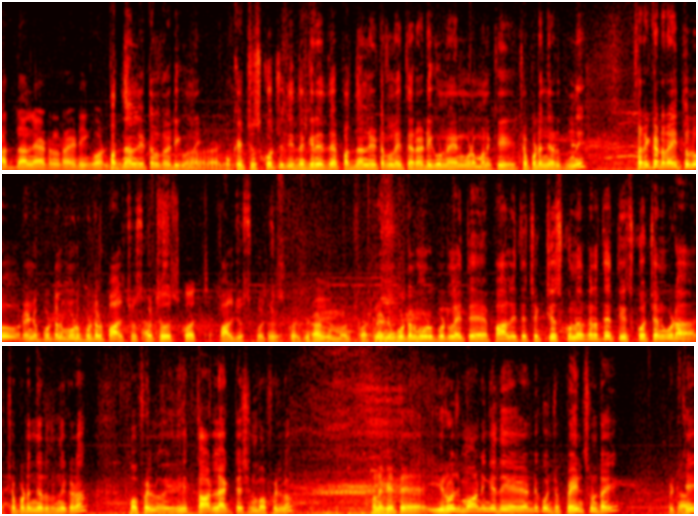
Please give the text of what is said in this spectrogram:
పద్నాలుగు లీటర్లు రెడీగా ఉంటుంది పద్నాలుగు లీటర్లు రెడీగా ఉన్నాయి. ఓకే చూసుకోవచ్చు దీని దగ్గర అయితే పద్నాలుగు లీటర్లు అయితే రెడీగా ఉన్నాయని కూడా మనకి చెప్పడం జరుగుతుంది. సార్ ఇక్కడ రైతులు రెండు పూటలు మూడు పూటలు పాలు చూసుకోవచ్చు. చూసుకోవచ్చు. పాలు చూసుకోవచ్చు. చూసుకోవచ్చు. రెండు మూడు పూటలు. రెండు పూటలు మూడు పూటలు అయితే పాలు అయితే చెక్ చేసుకున్న తర్వాత తీసుకోవచ్చు అని కూడా చెప్పడం జరుగుతుంది ఇక్కడ. బఫెల్లో ఇది థర్డ్ లాక్టేషన్ బఫెల్లో. మనకైతే ఈ రోజు మార్నింగ్ ఇది అంటే కొంచెం పెయిన్స్ ఉంటాయి వీటికి.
